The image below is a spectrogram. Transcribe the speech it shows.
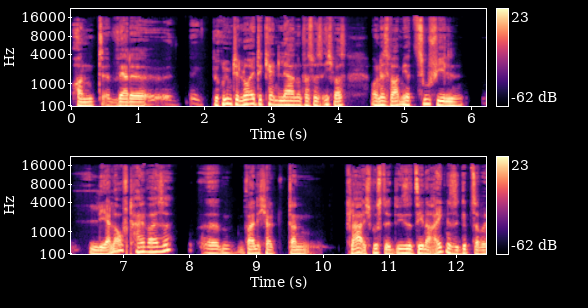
und werde berühmte Leute kennenlernen und was weiß ich was. Und es war mir zu viel Leerlauf teilweise, ähm, weil ich halt dann, klar, ich wusste, diese zehn Ereignisse gibt's, aber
